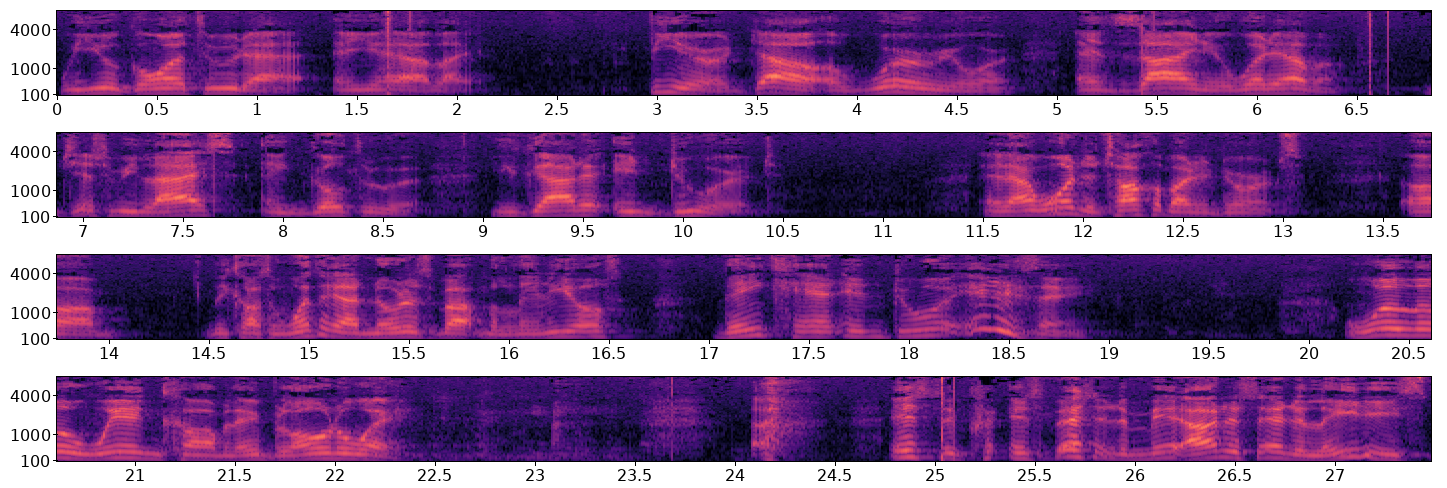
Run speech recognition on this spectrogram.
When you're going through that and you have like fear, or doubt, or worry, or anxiety, or whatever, just relax and go through it. You got to endure it. And I wanted to talk about endurance um, because the one thing I noticed about millennials, they can't endure anything. One little wind comes, they blown away. It's the, especially the men. I understand the ladies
